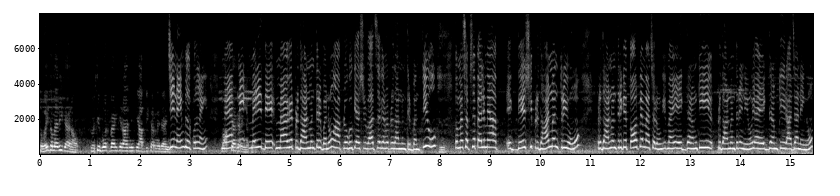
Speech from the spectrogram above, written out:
तो वही तो मैं भी कह रहा हूँ कि उसी वोट बैंक की राजनीति आप भी करने जाएँगे। जी नहीं बिल्कुल नहीं। तो मैं अपनी मेरी मैं अगर प्रधानमंत्री बनूँ आप लोगों के आशीर्वाद से अगर मैं प्रधानमंत्री बनती हूँ। तो मैं सबसे पहले मैं आप एक देश की प्रधानमंत्री हूँ। प्रधानमंत्री के तौर पर मैं चलूँगी। मैं एक धर्म की प्रधानमंत्री नहीं हूँ या एक धर्म की राजा नहीं हूँ।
